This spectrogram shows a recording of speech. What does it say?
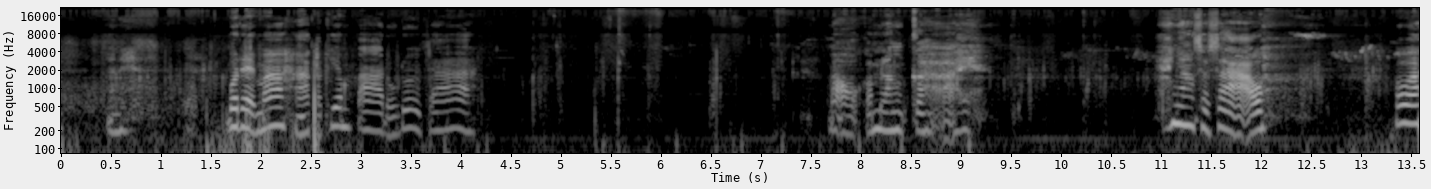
ๆอันนี้บ่ได้มาหากระเทียมปลาดอกเด้อจ้า มาออกกำลังกายย่างสาวๆเพราะว่า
